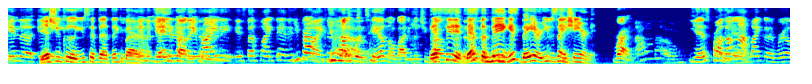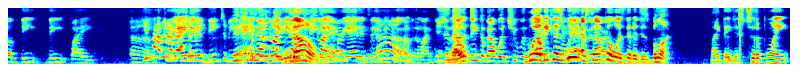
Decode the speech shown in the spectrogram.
in the in Yes, the, you could. You sit there and think about In it. In the Yeah, you that probably they could. write it and stuff like that. It's You probably like, could. you probably wouldn't tell nobody, but you. That's probably it. That's the thing. It's there. You just ain't sharing it. Right. I don't know. Yeah, it's probably I'm there. not like a real deep, deep like. Um, You probably don't have to be deep to be It It, doesn't it have seems to like you, You have to don't. be like creative to even do something like that. You just Nope. gotta think about what you would. Well, like because to we have some or- poets that are just blunt. Like they just to the point.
